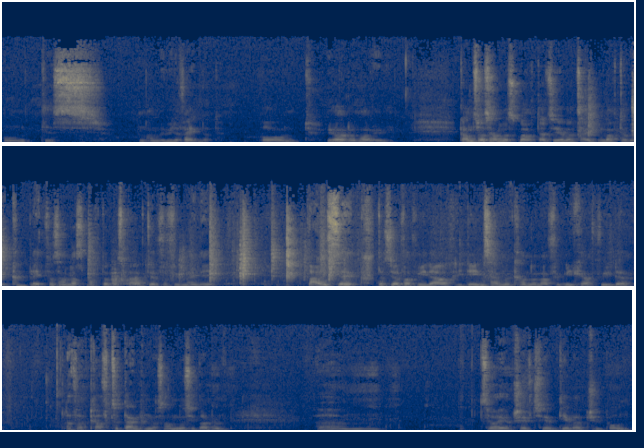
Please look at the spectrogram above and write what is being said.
Und das dann haben wir wieder verändert. Und ja, dann habe ich ganz was anderes gemacht. Also ich habe Zeit gemacht, habe ich komplett was anderes gemacht, aber es braucht einfach für meine Pause, dass ich einfach wieder auch Ideen sammeln kann und auch für mich auch wieder einfach Kraft zu tanken, was anderes. Ich war dann ähm, zwei Jahre Geschäftsführer im Tiergarten Schönbrunn,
